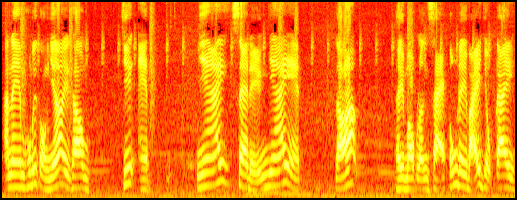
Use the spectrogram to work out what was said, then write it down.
Anh em không biết còn nhớ hay không? Chiếc ẹt nhái, xe điện nhái ẹt. Đó, thì một lần sạc cũng đi 70 cây.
